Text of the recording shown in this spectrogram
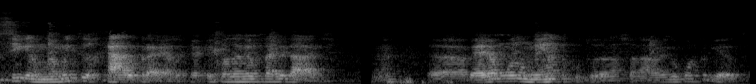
signo muito caro para ela, que é a questão da neutralidade. Né? A ABL é um monumento à cultura nacional e língua portuguesa.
